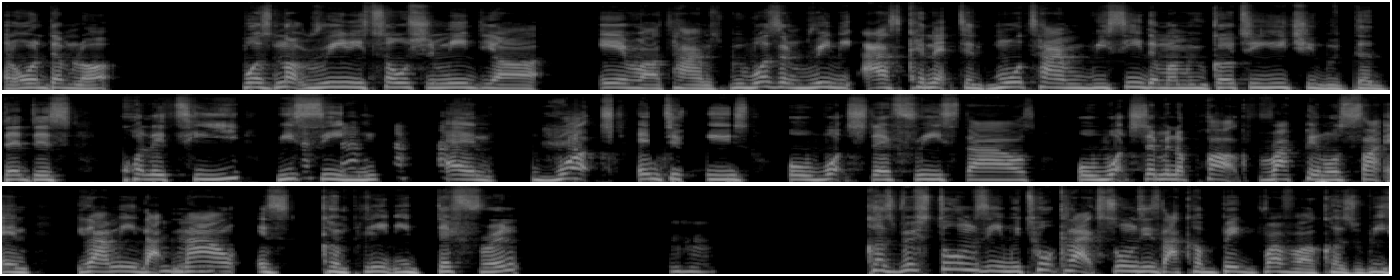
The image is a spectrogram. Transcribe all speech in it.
and all of them lot was not really social media era times. We wasn't really as connected. More time we see them when we go to YouTube with the deadest quality we see and watch interviews or watch their freestyles or watch them in a park rapping or something. You know what I mean? Like Mhm. now it's completely different. Mhm. Because with Stormzy, we talk like Stormzy's like a big brother because we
